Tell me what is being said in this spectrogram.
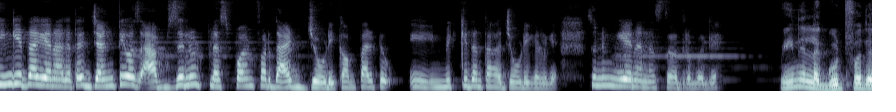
ಹಿಂಗಿದ್ದಾಗ ಏನಾಗುತ್ತೆ, ಜಂಟಿ was absolute plus point for that ಜೋಡಿ ಕಂಪೇರ್ ಟು ಈ ಮಿಕ್ಕಿದಂತಹ ಜೋಡಿಗಳಿಗೆ. ಸೊ ನಿಮ್ಗೆ ಏನ್ ಅನ್ನಿಸ್ತು ಅದ್ರ ಬಗ್ಗೆ? ಏನಿಲ್ಲ ಗುಡ್ ಫಾರ್ ದ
